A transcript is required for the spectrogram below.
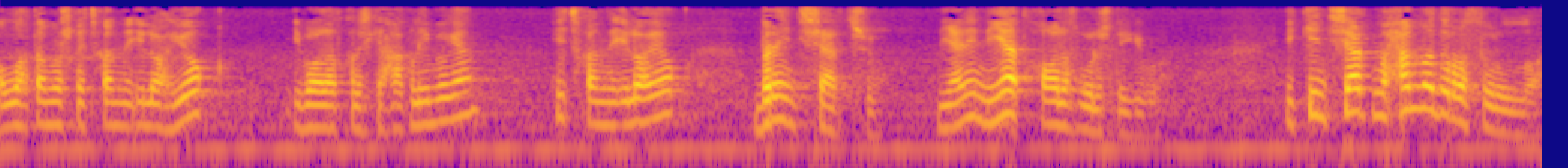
Allohdan boshqa hech qanday iloh yo'q. Ibodat qilishga haqli bo'lgan hech qanday iloh yo'q. Birinchi shart shu. Ya'ni niyat xolis bo'lishligi bu. Ikkinchi shart muhammadu rasululloh.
